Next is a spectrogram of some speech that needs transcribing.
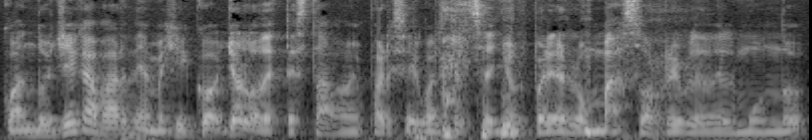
cuando llega Barney a México, yo lo detestaba, me parecía igual que el señor, pero era lo más horrible del mundo.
